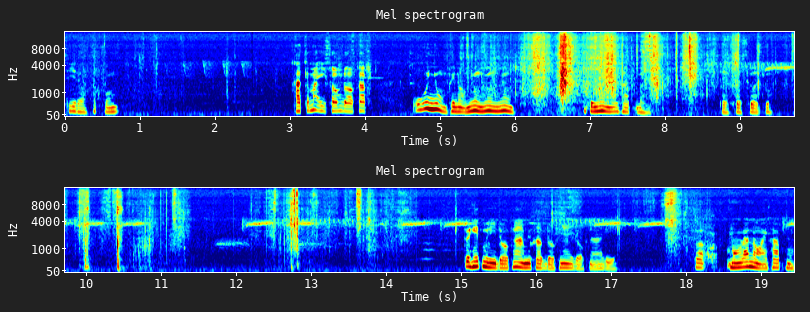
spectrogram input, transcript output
สี่ดอกครับผมถัดกันมาอีกสองดอกครับอู้ยุ่งพี่น้องยุ่งยุ่งยุ่งมันเป็นยุ่งนะครับเบิ่งแต่สวดๆอยู่ ตัวเฮ็ดมือนีดอกงามอยู่ครับ ดอกใหญ่ดอกหนาดี ก็มองละหน่อยครับนี่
